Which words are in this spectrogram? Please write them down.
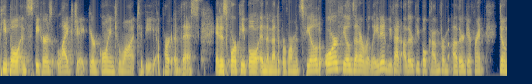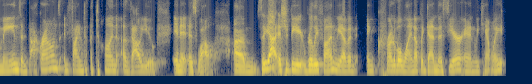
people and speakers like Jake, you're going to want to be a part of this. It is for people in the mental performance field or fields that are related. We've had other people come from other different domains and backgrounds and find a ton of value in it as well. Um, so yeah, it should be really fun. We have an incredible lineup again this year, and we can't wait.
